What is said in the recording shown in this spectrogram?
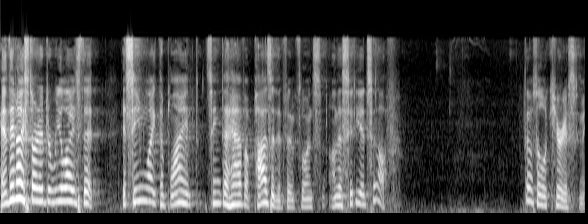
And then I started to realize that it seemed like the blind seemed to have a positive influence on the city itself. That was a little curious to me.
